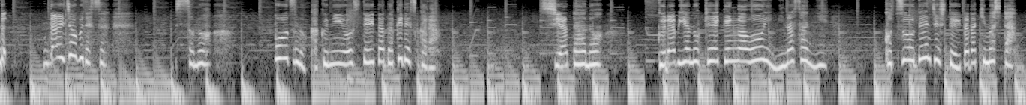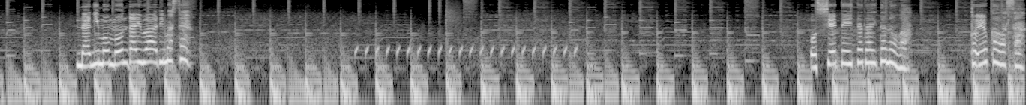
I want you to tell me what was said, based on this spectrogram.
だ大丈夫です。そのポーズの確認をしていただけですから。シアターのグラビアの経験が多い皆さんにコツを伝授していただきました。何も問題はありません。教えていただいたのは豊川さん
